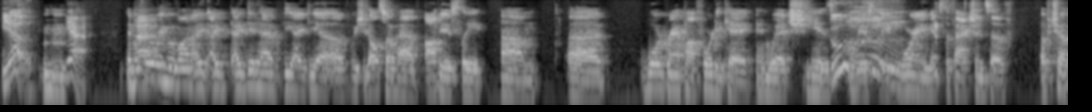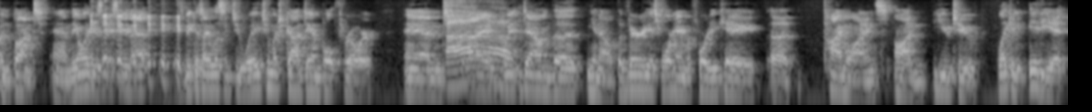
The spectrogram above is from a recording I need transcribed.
Yeah. yeah. And before Uh, we move on, I, I I did have the idea of we should also have obviously um, uh, War Grandpa 40k, in which he is Ooh. obviously warring against the factions of of Chub and Bunt. And the only reason I say that is because I listened to way too much goddamn Bolt Thrower. And Ah. I went down the, you know, the various Warhammer 40k uh, timelines on YouTube like an idiot.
